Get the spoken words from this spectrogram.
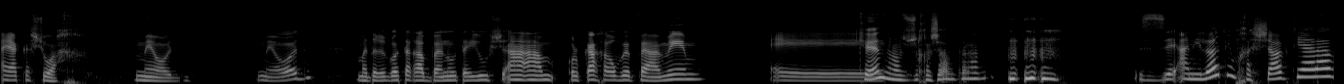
היה קשוח. מאוד. מאוד. מדרגות הרבנות היו שם כל כך הרבה פעמים. אה, כן, זה משהו שחשבת עליו? זה, אני לא יודעת אם חשבתי עליו,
